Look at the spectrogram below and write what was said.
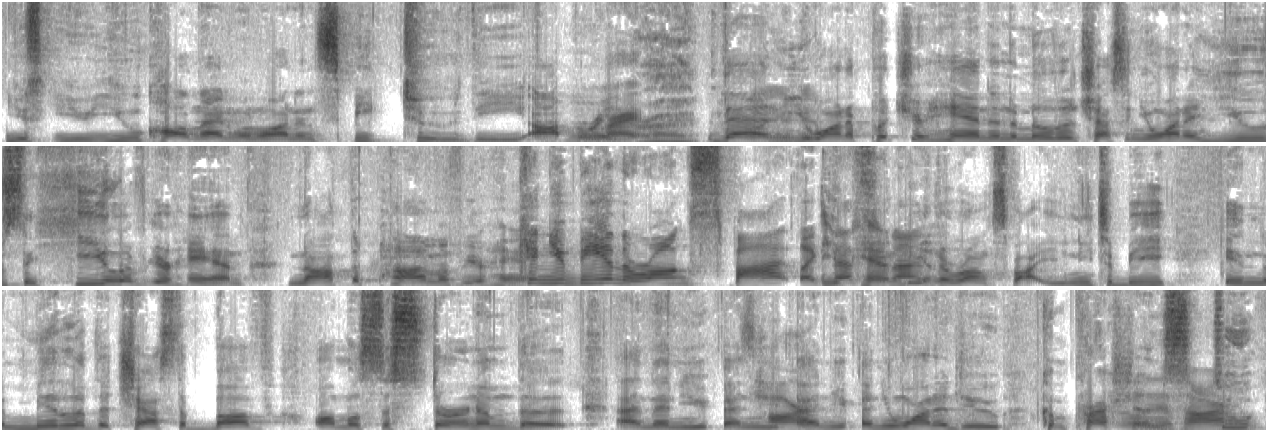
You, you, you call 911 and speak to the mm-hmm. operator. Right. Right. Then oh, you want to put your hand in the middle of the chest and you want to use the heel of your hand, not the palm of your hand Can you be in the wrong spot? Like you that's can what be I, in the wrong spot. You need to be in the middle of the chest, above almost the sternum. The and then you and you, and you and you want to do compressions. hard? Two,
